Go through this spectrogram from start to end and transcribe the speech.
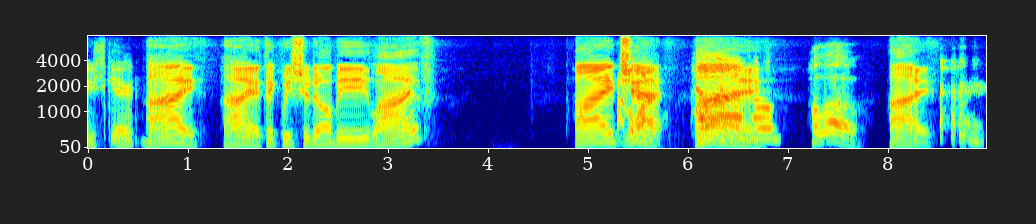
You scared? Hi. Hi. I think we should all be live. Hi, I'm chat. Hi. hello. Hello. Hi. Is this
